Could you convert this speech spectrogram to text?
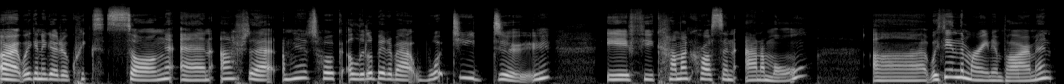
All right, we're going to go to a quick song, and after that, I'm going to talk a little bit about what do you do if you come across an animal uh, within the marine environment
